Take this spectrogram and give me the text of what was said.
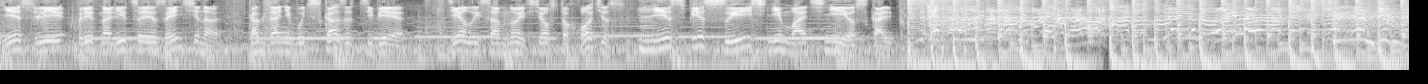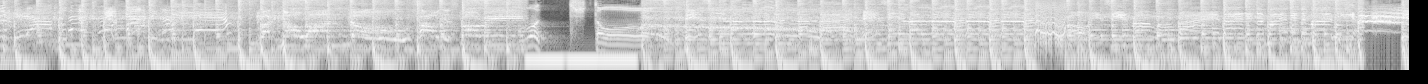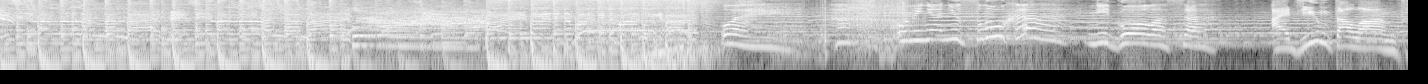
Если бледнолицая Зенсина когда-нибудь скажет тебе «Делай со мной все, что хочешь», не спеси снимать с нее скальп. Голоса. Один талант.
